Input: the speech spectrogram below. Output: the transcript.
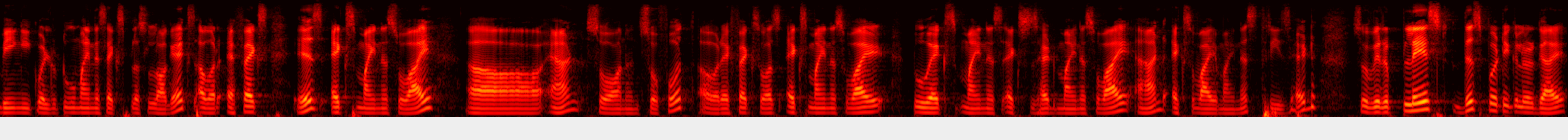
being equal to 2 minus x plus log x, our fx is x minus y uh, and so on and so forth. Our fx was x minus y 2x minus xz minus y and xy minus 3z. So we replaced this particular guy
